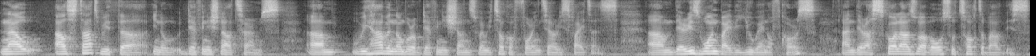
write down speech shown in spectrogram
Now, I'll start with, uh, you know, definitional terms. Um, we have a number of definitions when we talk of foreign terrorist fighters. Um, there is one by the UN, of course, and there are scholars who have also talked about this.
